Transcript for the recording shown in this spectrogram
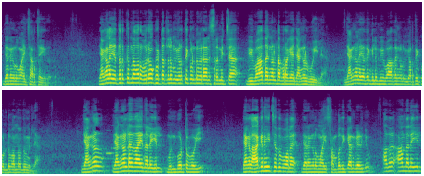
ജനങ്ങളുമായി ചർച്ച ചെയ്തത്. ഞങ്ങളെ എതിർക്കുന്നവർ ഓരോ ഘട്ടത്തിലും ഉയർത്തിക്കൊണ്ടുവരാൻ ശ്രമിച്ച വിവാദങ്ങളുടെ പുറകെ ഞങ്ങൾ പോയില്ല. ഞങ്ങൾ ഏതെങ്കിലും വിവാദങ്ങൾ ഉയർത്തിക്കൊണ്ടുവന്നതുമില്ല. ഞങ്ങൾ ഞങ്ങളുടേതായ നിലയിൽ മുൻപോട്ട് പോയി. ഞങ്ങൾ ആഗ്രഹിച്ചതുപോലെ ജനങ്ങളുമായി സംവദിക്കാൻ കഴിഞ്ഞു. അത് ആ നിലയിൽ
